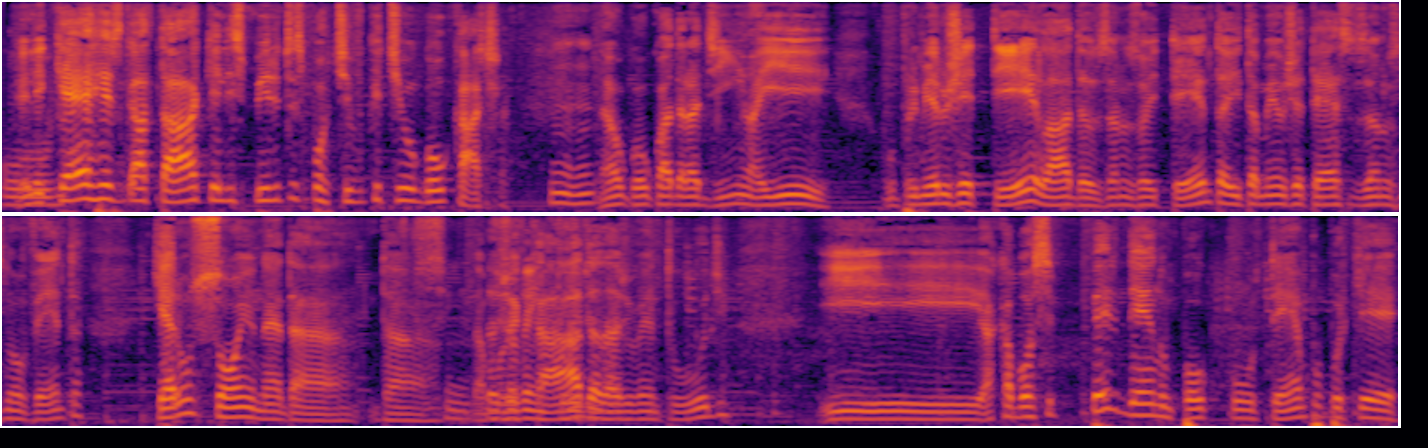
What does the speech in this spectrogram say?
O- Ele quer resgatar aquele espírito esportivo que tinha o Gol Caixa. Uhum. né? O Gol quadradinho aí, o primeiro GT lá dos anos 80 e também o GTS dos anos 90, que era um sonho, né, da, da, Sim, da da molecada, juventude, né? da juventude. E acabou se perdendo um pouco com o tempo, porque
